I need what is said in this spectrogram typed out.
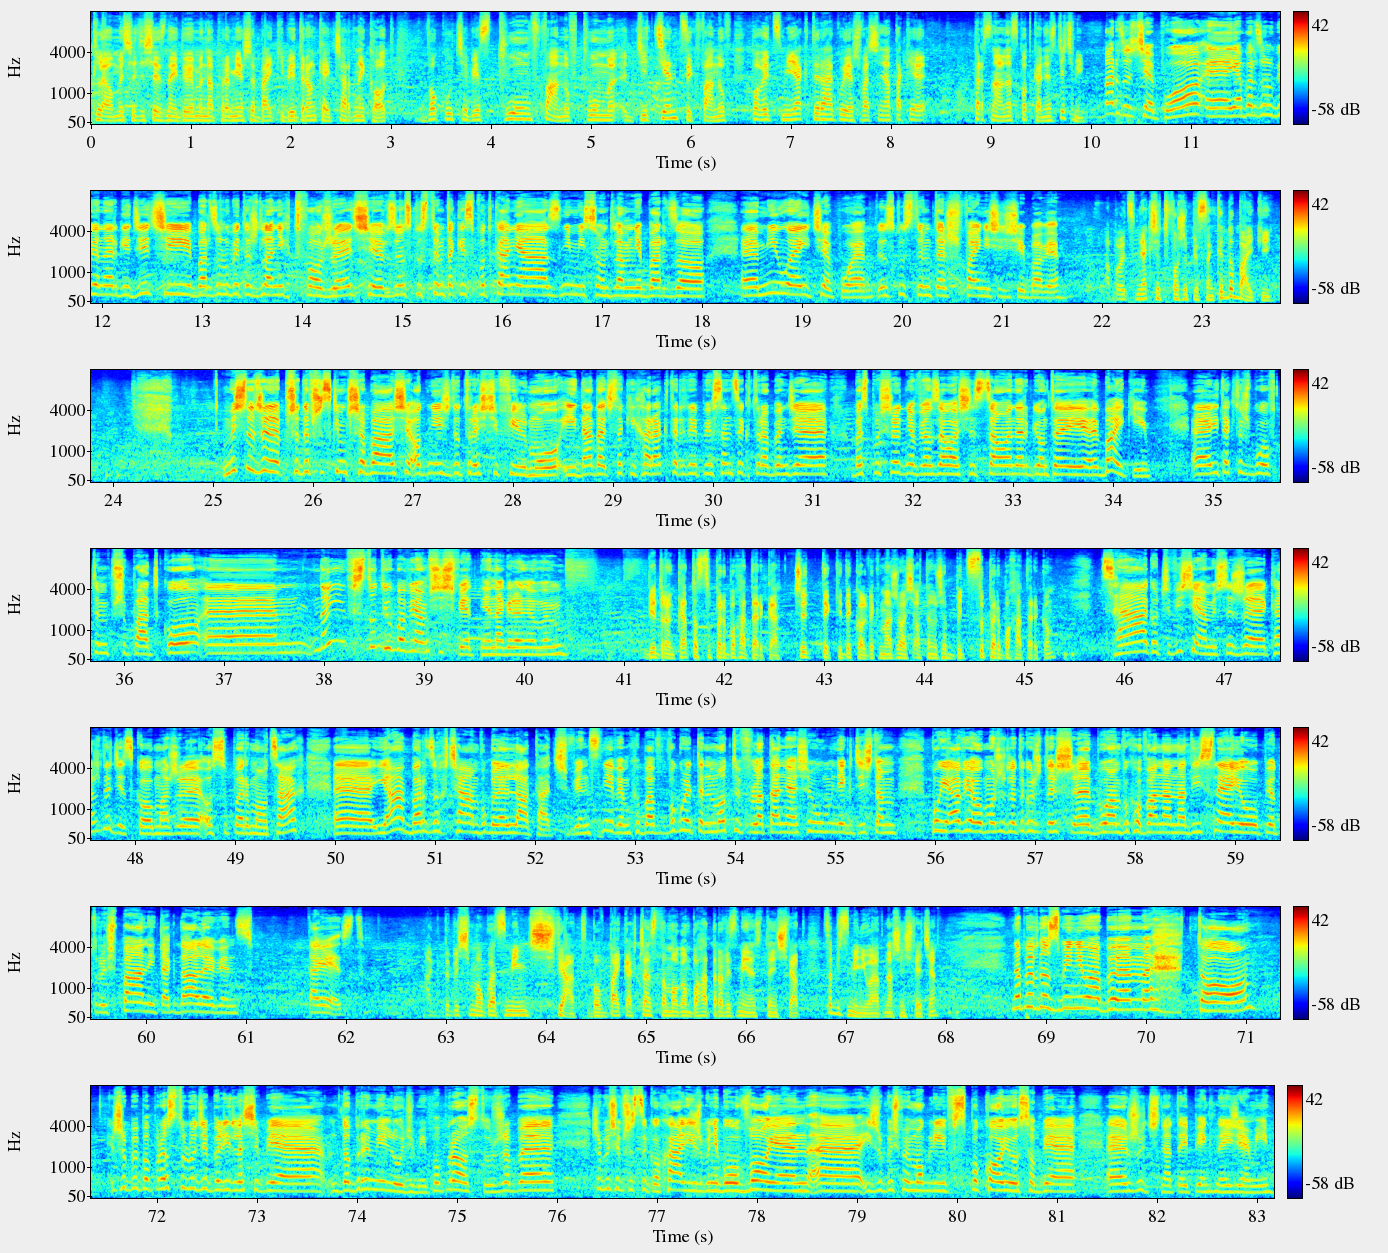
Kleo, my się dzisiaj znajdujemy na premierze bajki Biedronka i Czarny Kot. Wokół ciebie jest tłum fanów, tłum dziecięcych fanów. Powiedz mi, jak ty reagujesz właśnie na takie personalne spotkania z dziećmi? Bardzo ciepło. E, Ja bardzo lubię energię dzieci, bardzo lubię też dla nich tworzyć. E, W związku z tym takie spotkania z nimi są dla mnie bardzo e, miłe i ciepłe. W związku z tym też fajnie się dzisiaj bawię. A powiedz mi, jak się tworzy piosenkę do bajki? Myślę, że przede wszystkim trzeba się odnieść do treści filmu i nadać taki charakter tej piosence, która będzie bezpośrednio wiązała się z całą energią tej bajki. E, I tak też było w tym przypadku. E, No i w studiu bawiłam się świetnie nagraniowym. Biedronka to superbohaterka. Czy ty kiedykolwiek marzyłaś o tym, żeby być superbohaterką? Tak, oczywiście. Ja myślę, że każde dziecko marzy o supermocach. E, ja bardzo chciałam w ogóle latać, więc nie wiem, chyba w ogóle ten motyw latania się u mnie gdzieś tam pojawiał. Może dlatego, że też e, byłam wychowana na Disneyu, Piotruś Pan i tak dalej, więc tak jest. A gdybyś mogła zmienić świat, bo w bajkach często mogą bohaterowie zmieniać ten świat, co byś zmieniła w naszym świecie? Na pewno zmieniłabym to, żeby po prostu ludzie byli dla siebie dobrymi ludźmi, po prostu, żeby, żeby się wszyscy kochali, żeby nie było wojen e, i żebyśmy mogli w spokoju sobie e, żyć na tej pięknej ziemi.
